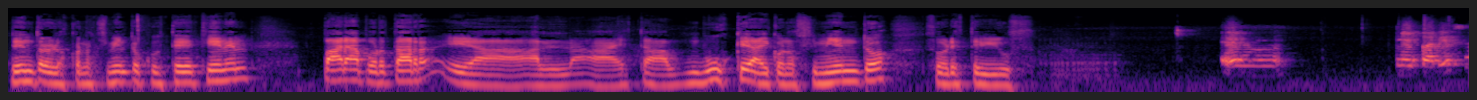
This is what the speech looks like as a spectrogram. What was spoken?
dentro de los conocimientos que ustedes tienen para aportar a, a esta búsqueda de conocimiento sobre este virus. Me parece,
